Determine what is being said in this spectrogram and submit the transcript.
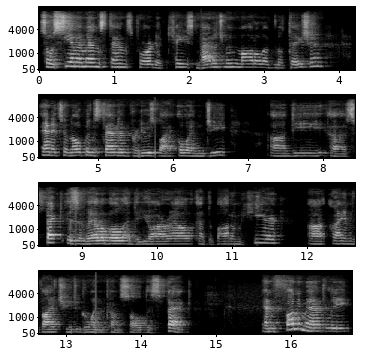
So CMMN stands for the Case Management Model of Notation, and it's an open standard produced by OMG. Uh, the uh, spec is available at the URL at the bottom here. Uh, I invite you to go and consult the spec. And fundamentally,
